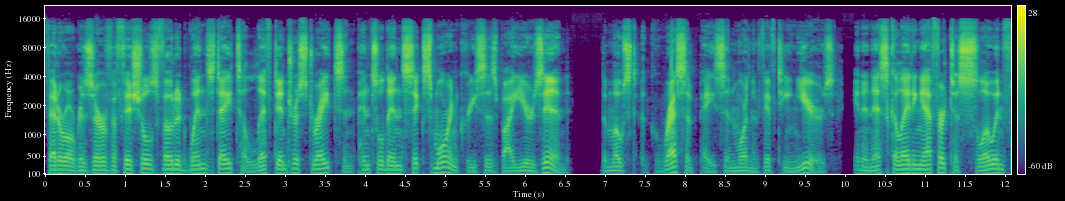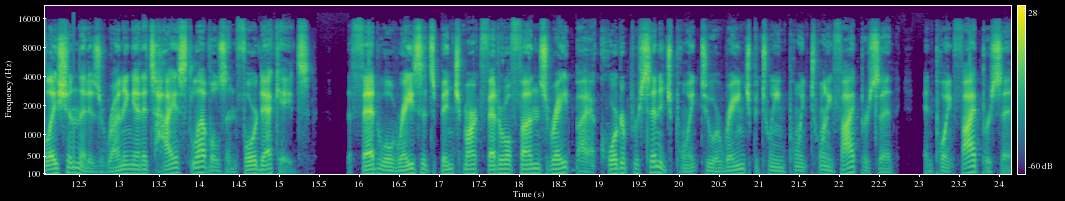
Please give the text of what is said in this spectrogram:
Federal Reserve officials voted Wednesday to lift interest rates and penciled in six more increases by year's end, the most aggressive pace in more than 15 years, in an escalating effort to slow inflation that is running at its highest levels in four decades. The Fed will raise its benchmark federal funds rate by a quarter percentage point to a range between 0.25% and 0.5%,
